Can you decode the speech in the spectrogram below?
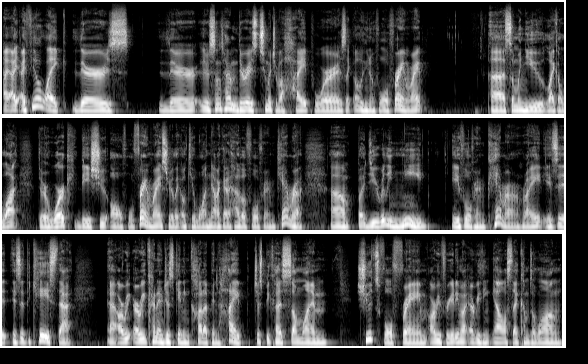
I, I feel like there's there there's sometimes there is too much of a hype where it's like, oh, you know, full frame, right? Uh, someone you like a lot, their work, they shoot all full frame, right? So you're like, okay, well, now I got to have a full frame camera. Um, but do you really need a full frame camera, right? Is it is it the case that uh, are we are we kind of just getting caught up in hype just because someone shoots full frame? Are we forgetting about everything else that comes along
